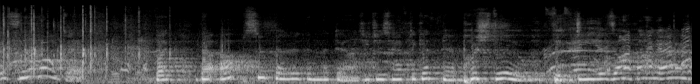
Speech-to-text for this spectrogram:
It's not all great, but the ups are better than the downs. You just have to get there, push through. 50 years on fire.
